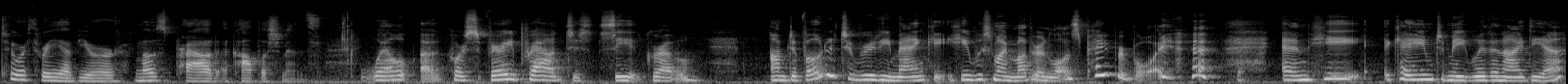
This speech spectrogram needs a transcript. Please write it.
two or three of your most proud accomplishments? Well, of course, very proud to see it grow. I'm devoted to Rudy Mancke. He was my mother in law's paper boy. and he came to me with an idea,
